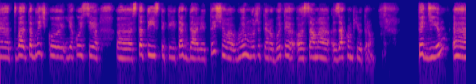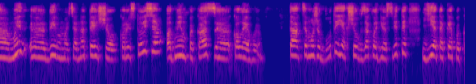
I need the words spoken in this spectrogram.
е, табличку якоїсь е, статистики і так далі. Те, що ви можете робити е, саме за комп'ютером. Тоді е, ми е, дивимося на те, що користуюся одним ПК з е, колегою. Так, це може бути, якщо в закладі освіти є таке ПК,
